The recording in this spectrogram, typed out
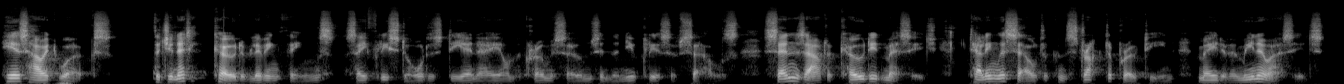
Here's how it works. The genetic code of living things, safely stored as DNA on the chromosomes in the nucleus of cells, sends out a coded message telling the cell to construct a protein made of amino acids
